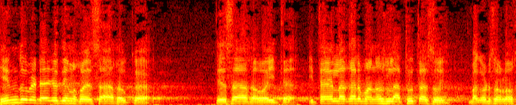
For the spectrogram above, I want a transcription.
হিন্দু বেটায় যদি কয়, চা খাওকা তে চা খাওয়াইতা। ইতা এলাকার মানুষ লাথুত আসইন বাগড় সড়ক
